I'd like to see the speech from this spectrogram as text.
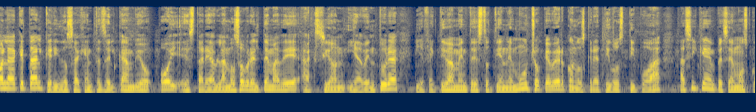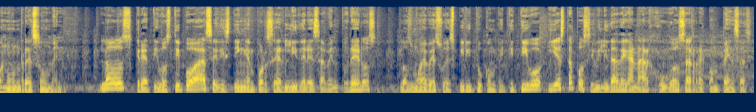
Hola, ¿qué tal queridos agentes del cambio? Hoy estaré hablando sobre el tema de acción y aventura y efectivamente esto tiene mucho que ver con los creativos tipo A, así que empecemos con un resumen. Los creativos tipo A se distinguen por ser líderes aventureros, los mueve su espíritu competitivo y esta posibilidad de ganar jugosas recompensas,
